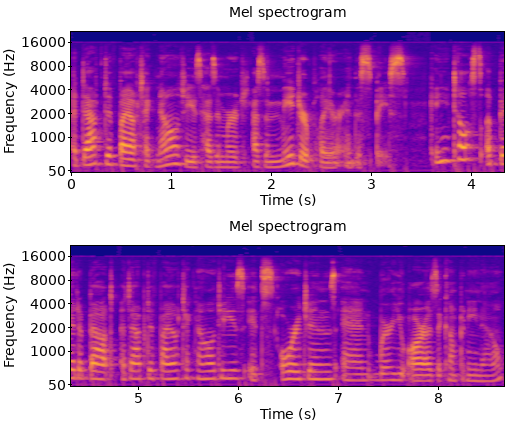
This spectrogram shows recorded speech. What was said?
Adaptive Biotechnologies has emerged as a major player in this space. Can you tell us a bit about Adaptive Biotechnologies, its origins, and where you are as a company now?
